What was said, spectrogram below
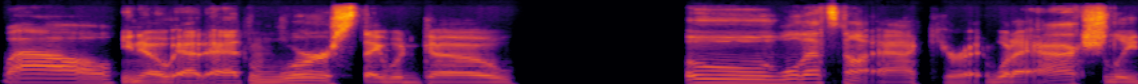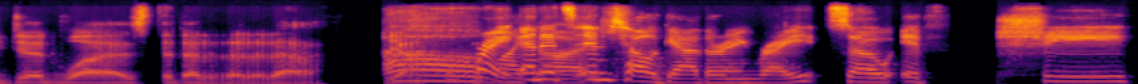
wow You know, at, at worst, they would go, Oh, well, that's not accurate. What I actually did was da da da da da. da. Yeah. oh right. And gosh. it's intel gathering, right? So if she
